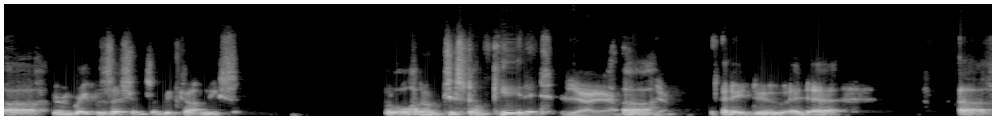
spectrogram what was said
uh, they're in great positions in big companies, but a lot of them just don't get it, Yeah, yeah. uh, Yeah. and they do. And uh, uh,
